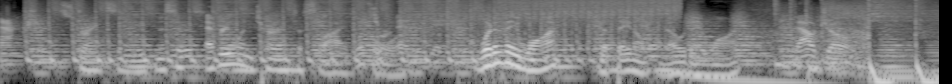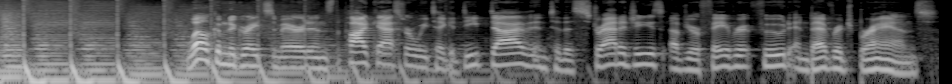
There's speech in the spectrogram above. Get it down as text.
action. strengths and weaknesses. Everyone turn to slide What's your four. end game? What do they want that they don't know they want? Dow Jones. Welcome to Great Samaritans, the podcast where we take a deep dive into the strategies of your favorite food and beverage brands.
